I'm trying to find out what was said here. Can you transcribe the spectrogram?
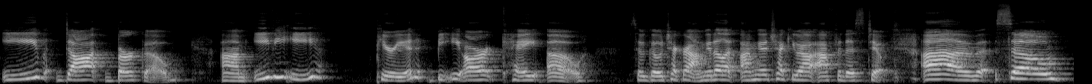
eve.berko. Um, E V E period B E R K O. So go check her out. I'm gonna let, I'm gonna check you out after this too. Um, so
